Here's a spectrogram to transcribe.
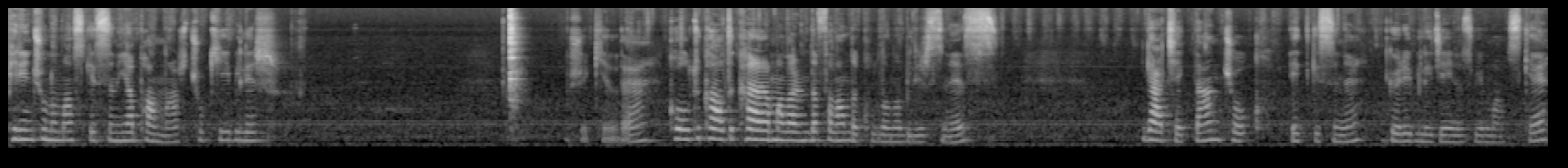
Pirinç unu maskesini yapanlar çok iyi bilir. Bu şekilde. Koltuk altı kararmalarında falan da kullanabilirsiniz gerçekten çok etkisini görebileceğiniz bir maske.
